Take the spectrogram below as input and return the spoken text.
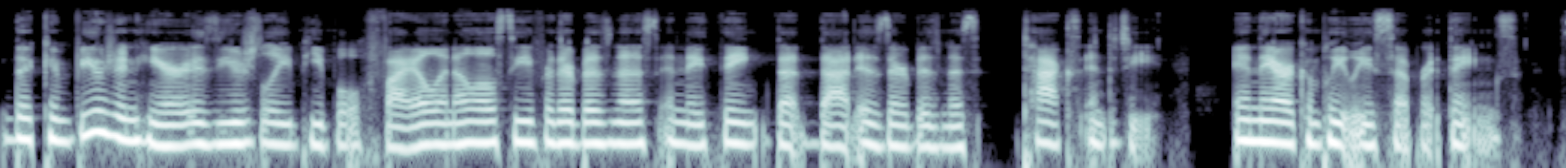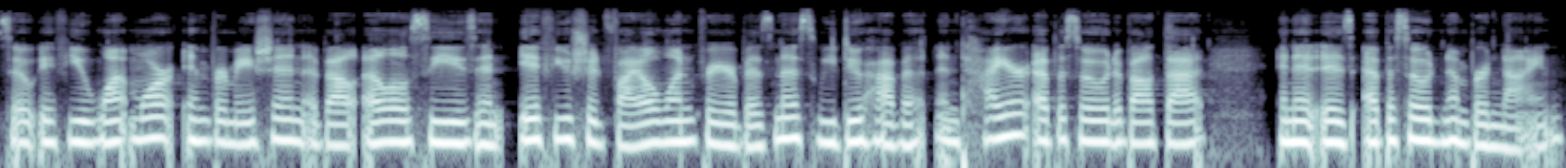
The confusion here is usually people file an LLC for their business and they think that that is their business tax entity, and they are completely separate things. So if you want more information about LLCs and if you should file one for your business, we do have an entire episode about that, and it is episode number nine.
